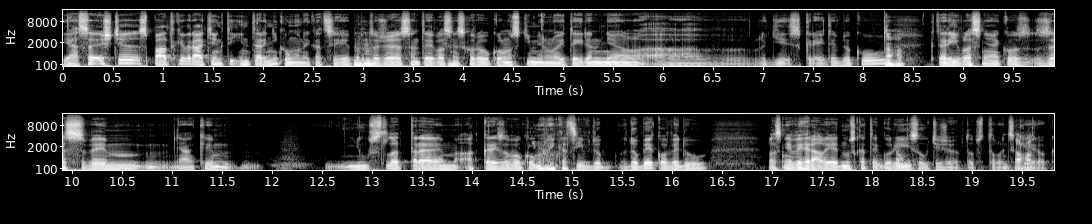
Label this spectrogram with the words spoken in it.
Já se ještě zpátky vrátím k té interní komunikaci, mm-hmm. protože jsem tady vlastně shodou okolností minulý týden měl uh, lidi z Creative Doku, Aha. který vlastně jako se svým nějakým newsletterem a krizovou komunikací v, do, v době covidu vlastně vyhráli jednu z kategorií soutěže v Top 100 loňský Aha. rok.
